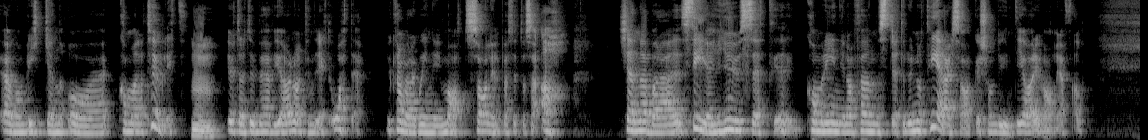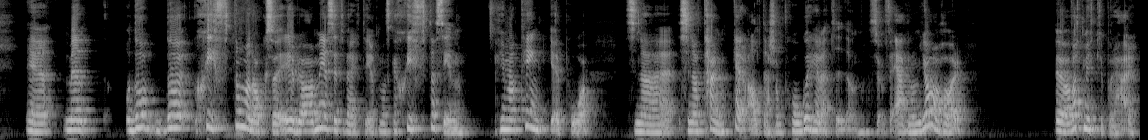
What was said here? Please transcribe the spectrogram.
ögonblicken att komma naturligt. Mm. Utan att du behöver göra någonting direkt åt det. Du kan bara gå in i matsalen plötsligt och säga ah, känna bara, se ljuset eh, kommer in genom fönstret och du noterar saker som du inte gör i vanliga fall. Eh, men, och då, då skiftar man också, är det bra att ha med sig ett verktyg, att man ska skifta sin, hur man tänker på sina, sina tankar och allt det här som pågår hela tiden. Så, för även om jag har övat mycket på det här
